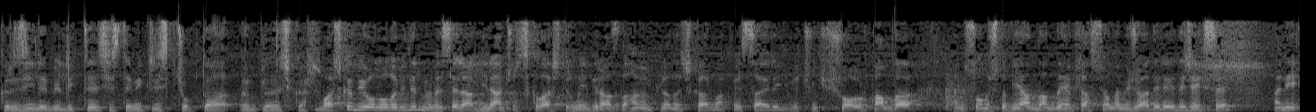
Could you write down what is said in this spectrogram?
kriziyle birlikte sistemik risk çok daha ön plana çıkar. Başka bir yol olabilir mi? Mesela bilanço sıkılaştırmayı biraz daha ön plana çıkarmak vesaire gibi. Çünkü şu ortamda hani sonuçta bir yandan da enflasyonla mücadele edecekse hani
